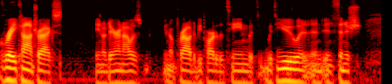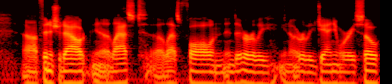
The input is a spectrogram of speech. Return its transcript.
great contracts. You know, Darren, I was, you know, proud to be part of the team with with you and, and finish uh, finish it out. You know, last uh, last fall and into early, you know, early January. So,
